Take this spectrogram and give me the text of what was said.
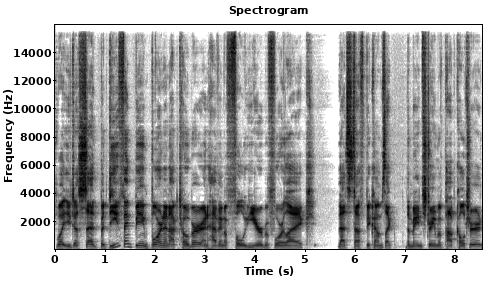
what you just said. But do you think being born in October and having a full year before like that stuff becomes like the mainstream of pop culture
